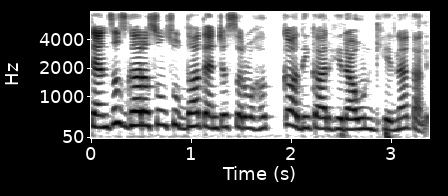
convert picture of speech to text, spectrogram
त्यांचंच घर असून सुद्धा त्यांचे सर्व हक्क अधिकार हिरावून घेण्यात आले.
